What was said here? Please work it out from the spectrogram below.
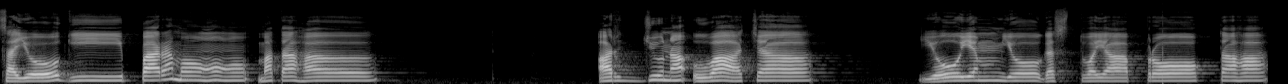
स योगी परमो मतः। अर्जुन उवाच योऽयं योगस्त्वया प्रोक्तः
